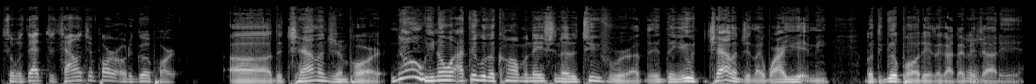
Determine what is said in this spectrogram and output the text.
So was that the challenging part or the good part? Uh the challenging part. No, you know what? I think it was a combination of the two for real. I think it was challenging, like why are you hit me. But the good part is I got that bitch out of here.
